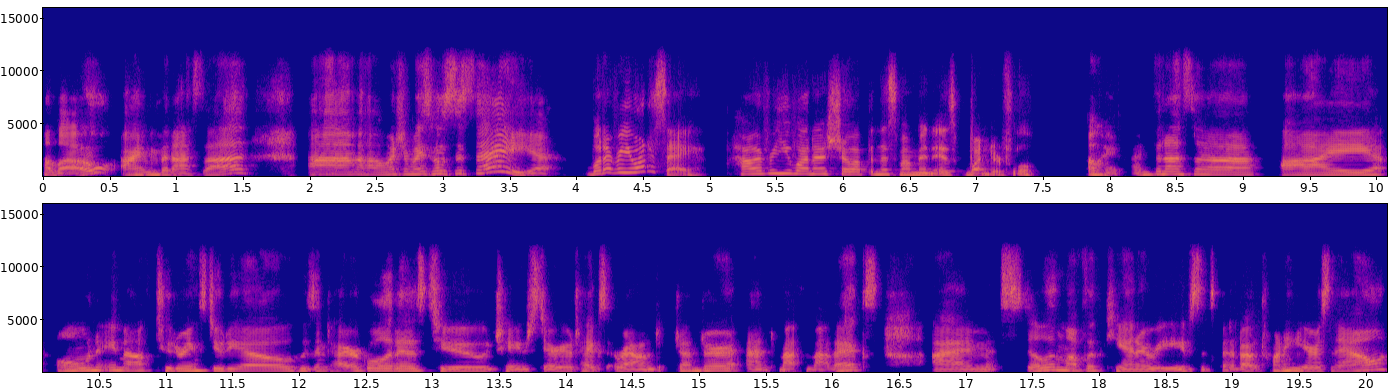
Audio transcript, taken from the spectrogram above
hello, I'm Vanessa. Um, how much am I supposed to say? Whatever you want to say. However, you want to show up in this moment is wonderful. Okay, I'm Vanessa. I own a math tutoring studio whose entire goal it is to change stereotypes around gender and mathematics. I'm still in love with Keanu Reeves. It's been about 20 years now.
